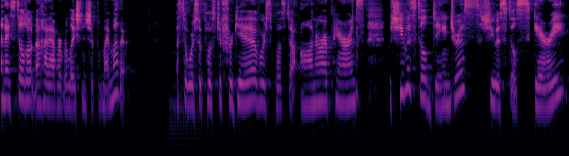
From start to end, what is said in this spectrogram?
and I still don't know how to have a relationship with my mother. Hmm. So we're supposed to forgive, we're supposed to honor our parents, but she was still dangerous. She was still scary.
